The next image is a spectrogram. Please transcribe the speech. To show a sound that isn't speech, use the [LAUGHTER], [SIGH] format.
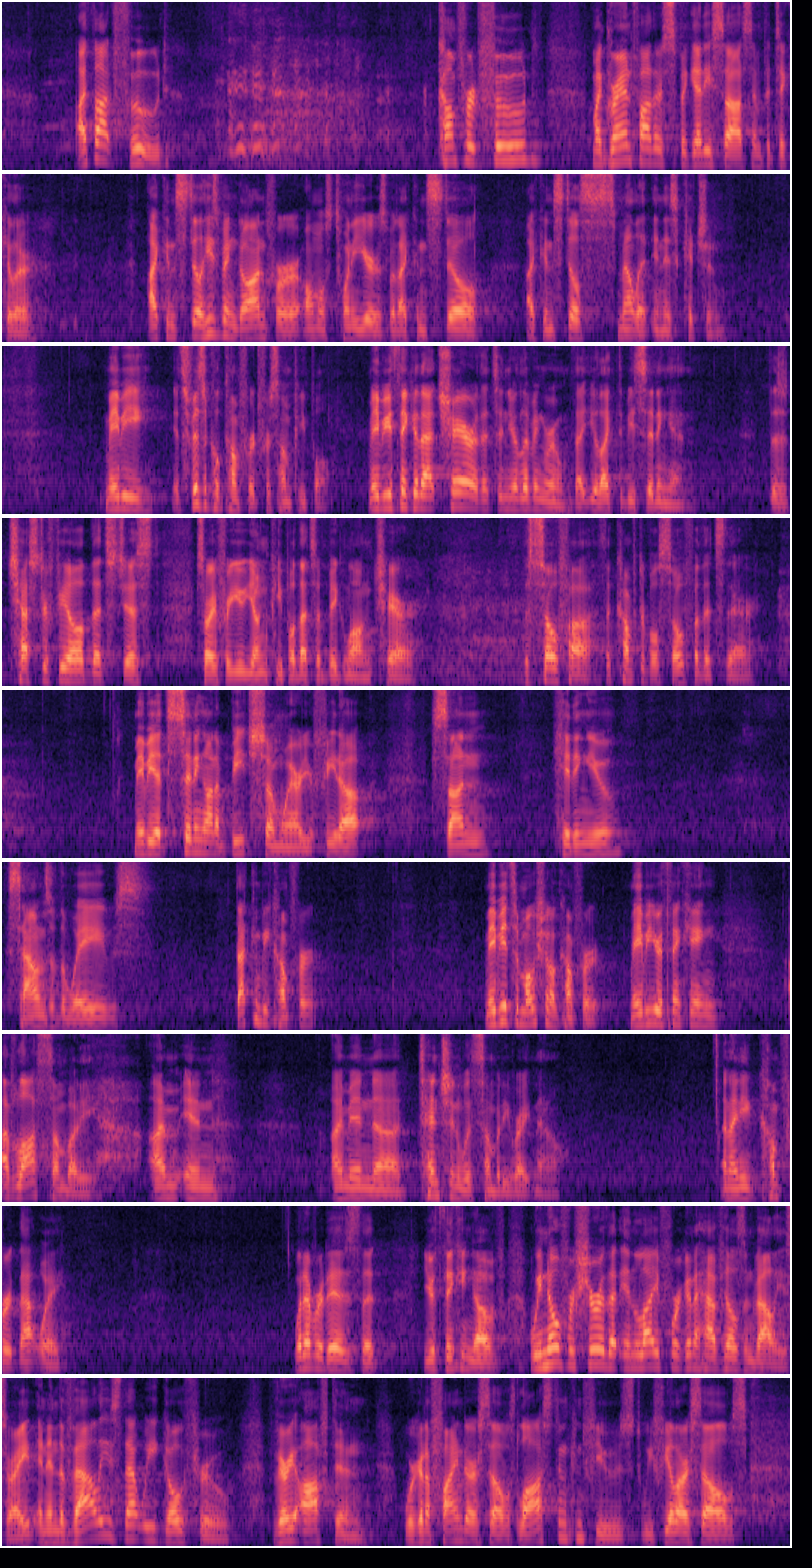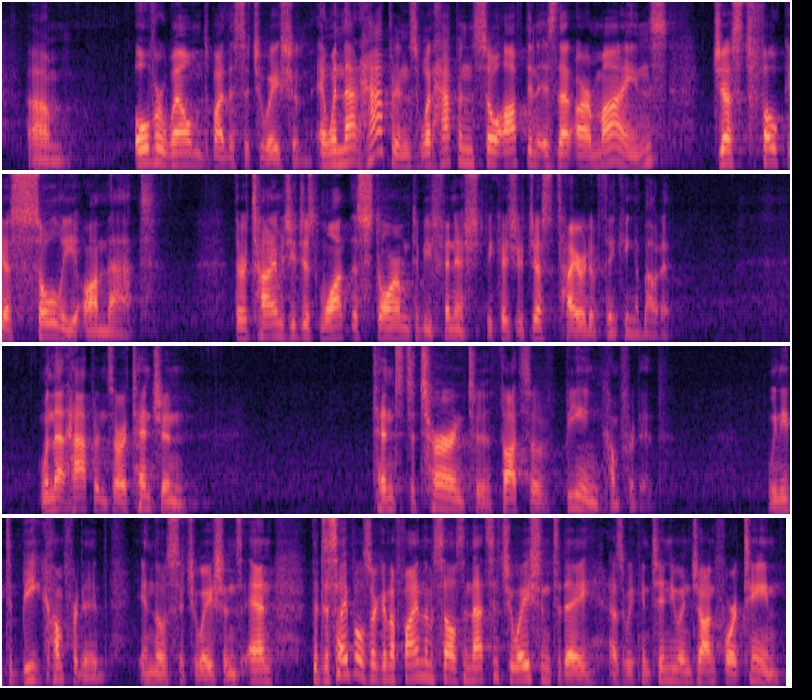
I thought food. Comfort food. My grandfather's spaghetti sauce in particular. I can still, he's been gone for almost 20 years, but I can still, I can still smell it in his kitchen. Maybe it's physical comfort for some people. Maybe you think of that chair that's in your living room that you like to be sitting in. The Chesterfield that's just Sorry, for you young people, that's a big long chair. The sofa, the comfortable sofa that's there. Maybe it's sitting on a beach somewhere, your feet up, sun hitting you, sounds of the waves. That can be comfort. Maybe it's emotional comfort. Maybe you're thinking, I've lost somebody. I'm in, I'm in uh, tension with somebody right now. And I need comfort that way. Whatever it is that you're thinking of, we know for sure that in life we're going to have hills and valleys, right? And in the valleys that we go through, very often we're going to find ourselves lost and confused. We feel ourselves um, overwhelmed by the situation. And when that happens, what happens so often is that our minds just focus solely on that. There are times you just want the storm to be finished because you're just tired of thinking about it. When that happens, our attention tends to turn to thoughts of being comforted. We need to be comforted in those situations. And the disciples are going to find themselves in that situation today as we continue in John 14.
